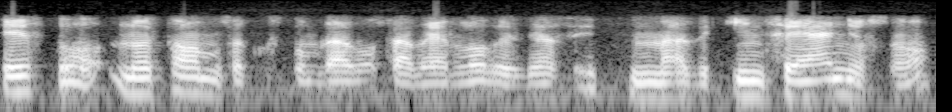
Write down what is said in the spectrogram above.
Esto no estábamos acostumbrados a verlo desde hace más de 15 años, ¿no?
